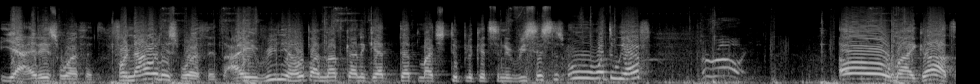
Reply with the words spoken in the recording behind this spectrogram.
yeah, it is worth it. For now, it is worth it. I really hope I'm not gonna get that much duplicates in the resistance. Ooh, what do we have? Heroic! Oh my god.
